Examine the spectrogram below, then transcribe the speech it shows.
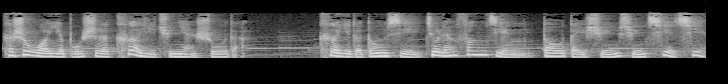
可是我也不是刻意去念书的，刻意的东西，就连风景都得寻寻切切，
